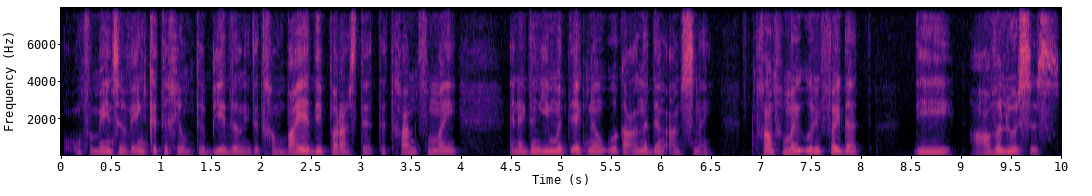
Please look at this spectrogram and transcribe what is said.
om vir mense wenke te gee om te bedel nie. Dit gaan baie dieper as dit. Dit gaan vir my en ek dink hier moet ek nou ook 'n ander ding aansny. Dit gaan vir my oor die feit dat die haweloses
